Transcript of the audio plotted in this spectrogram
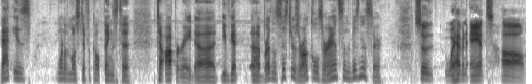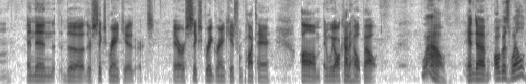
that is one of the most difficult things to to operate. Uh, you've got uh, brothers and sisters, or uncles, or aunts in the business, or So we have an aunt, um, and then the there's six grandkids, or six great grandkids from Patin, um, and we all kind of help out. Wow, and uh, all goes well.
